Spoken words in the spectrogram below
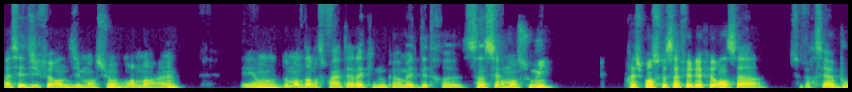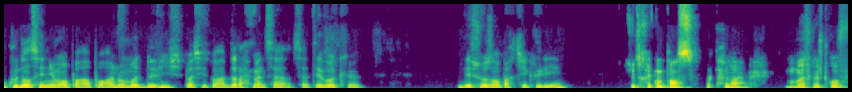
à ces différentes dimensions. Et on demande à Allah qui nous permette d'être euh, sincèrement soumis. Après, je pense que ça fait référence à ce verset à beaucoup d'enseignements par rapport à nos modes de vie. Je sais pas si toi, Abdelrahman, ça, ça t'évoque euh, des choses en particulier. Tu te récompenses. Moi, ce que je trouve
